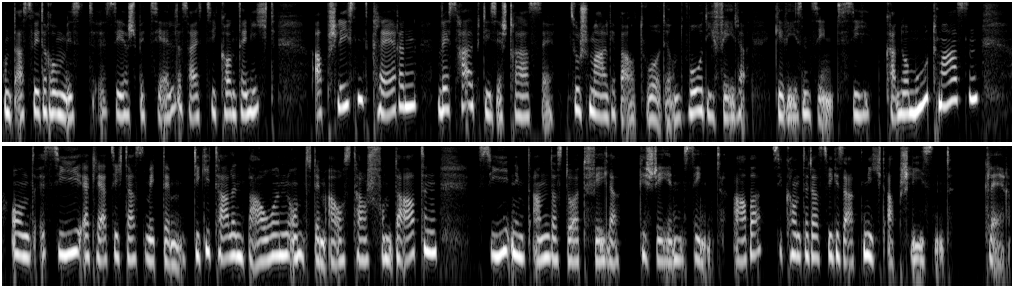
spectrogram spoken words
Und das wiederum ist sehr speziell. Das heißt, sie konnte nicht abschließend klären, weshalb diese Straße zu schmal gebaut wurde und wo die Fehler gewesen sind. Sie kann nur mutmaßen und sie erklärt sich das mit dem digitalen Bauen und dem Austausch von Daten. Sie nimmt an, dass dort Fehler geschehen sind. Aber sie konnte das, wie gesagt, nicht abschließend klären.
